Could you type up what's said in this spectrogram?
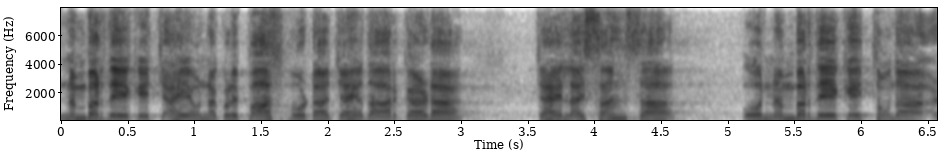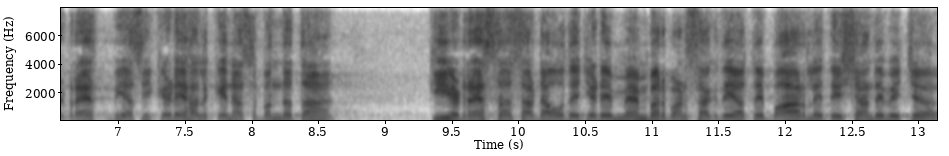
ਨੰਬਰ ਦੇ ਕੇ, ਚਾਹੇ ਉਹਨਾਂ ਕੋਲੇ ਪਾਸਪੋਰਟ ਆ, ਚਾਹੇ ਆਧਾਰ ਕਾਰਡ ਆ, ਚਾਹੇ ਲਾਇਸੈਂਸ ਆ ਉਹ ਨੰਬਰ ਦੇ ਕੇ ਇੱਥੋਂ ਦਾ ਐਡਰੈਸ ਵੀ ਅਸੀਂ ਕਿਹੜੇ ਹਲਕੇ ਨਾਲ ਸੰਬੰਧਿਤ ਆ ਕੀ ਐਡਰੈਸ ਆ ਸਾਡਾ, ਉਹਦੇ ਜਿਹੜੇ ਮੈਂਬਰ ਬਣ ਸਕਦੇ ਆ ਤੇ ਬਾਹਰਲੇ ਦੇਸ਼ਾਂ ਦੇ ਵਿੱਚ,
